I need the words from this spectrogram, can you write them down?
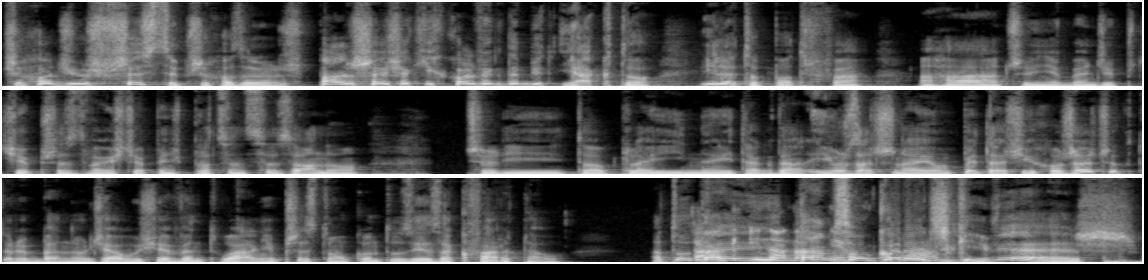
Przychodzi już wszyscy przychodzą, już pal 6 jakichkolwiek debiut. Jak to? Ile to potrwa? Aha, czyli nie będzie cię przez 25% sezonu, czyli to play-iny i tak dalej. I już zaczynają pytać ich o rzeczy, które będą działy się ewentualnie przez tą kontuzję za kwartał. A tutaj tak, tam nie... są koreczki, wiesz.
